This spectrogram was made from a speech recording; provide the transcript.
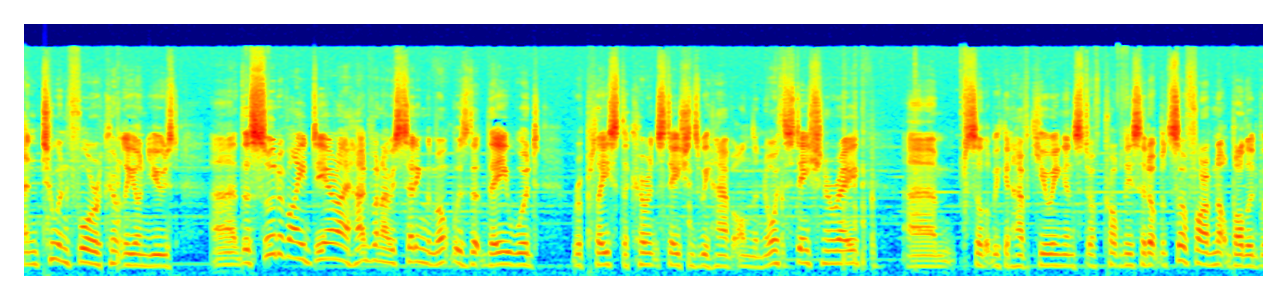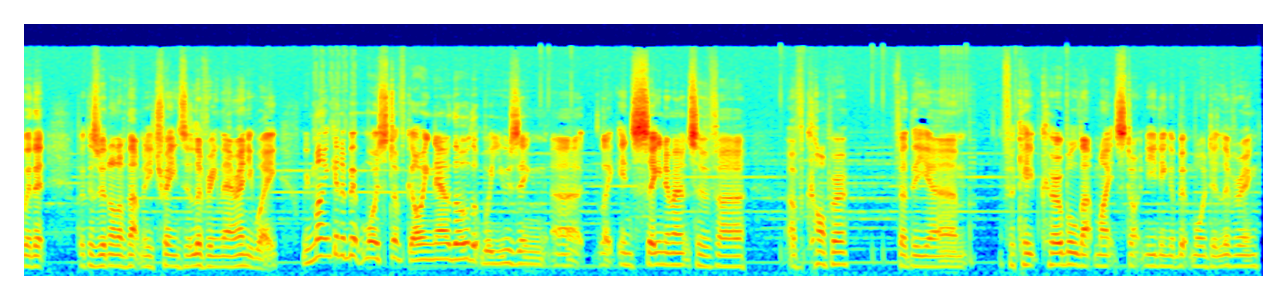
And 2 and 4 are currently unused. Uh, the sort of idea I had when I was setting them up was that they would replace the current stations we have on the North Station array, um, so that we can have queuing and stuff properly set up, but so far I've not bothered with it because we don't have that many trains delivering there anyway. We might get a bit more stuff going now though, that we're using uh, like insane amounts of, uh, of copper for the um, for Cape Kerbal, that might start needing a bit more delivering,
